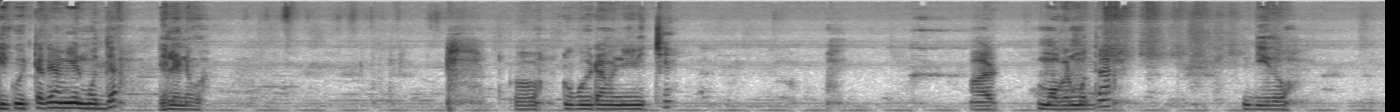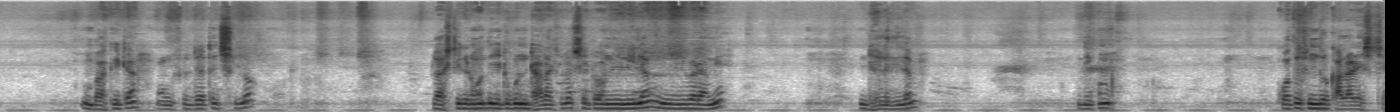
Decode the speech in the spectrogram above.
লিকুইডটাকে আমি এর মধ্যে ঢেলে নেব। তো টুকুরিটা আমি নিয়ে নিচ্ছি। আর মগের মধ্যে দিয়ে দেবো। বাকিটা অংশ যেটা ছিল, প্লাস্টিকের মধ্যে যেটুকু ঢালা ছিল সেটাও নিয়ে নিলাম। এবার আমি ঢেলে দিলাম। দেখুন কত সুন্দর কালার এসছে।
